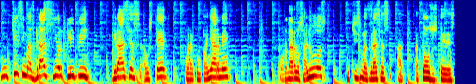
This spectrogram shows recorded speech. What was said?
Muchísimas gracias, señor Clippy. Gracias a usted por acompañarme, por darnos saludos. Muchísimas gracias a, todos ustedes.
